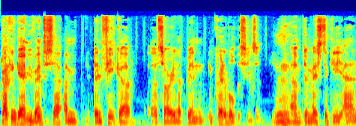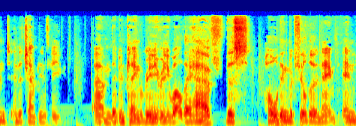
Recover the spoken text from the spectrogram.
cracking game. Juventus, um, Benfica, uh, sorry, have been incredible this season Mm. um, domestically and in the Champions League. Um, they've been playing really, really well. They have this holding midfielder named En-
